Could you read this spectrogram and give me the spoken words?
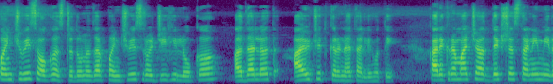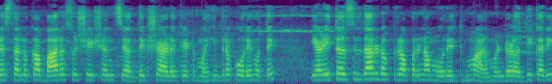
पंचवीस ऑगस्ट दोन हजार पंचवीस रोजी ही लोक अदालत आयोजित करण्यात आली होती. कार्यक्रमाच्या अध्यक्षस्थानी मिरज तालुका बार असोसिएशनचे अध्यक्ष ॲडव्होकेट महेंद्र कोरे होते. यावेळी तहसीलदार डॉक्टर अपर्णा मोरे धुमाळ मंडळ अधिकारी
